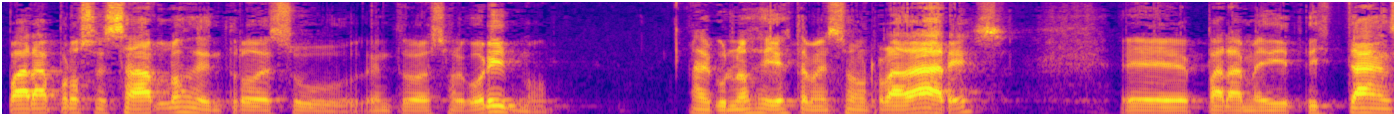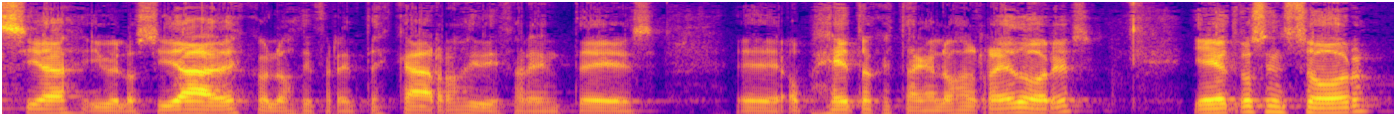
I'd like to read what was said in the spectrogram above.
para procesarlos dentro de su, dentro de su algoritmo. Algunos de ellos también son radares eh, para medir distancias y velocidades con los diferentes carros y diferentes eh, objetos que están en los alrededores. Y hay otro sensor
